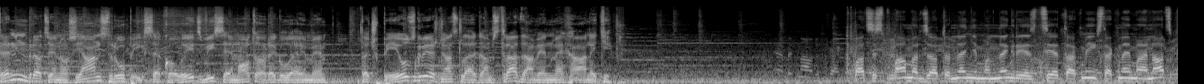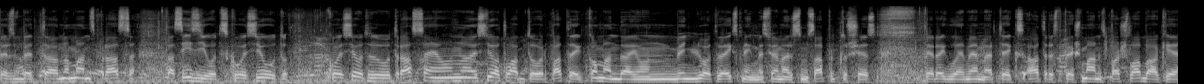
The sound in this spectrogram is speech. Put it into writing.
Treniņu braucienos Jānis rūpīgi seko līdz visiem autoregulējumiem, taču pie uzgriežņa atslēgām strādā vien mehāniķi. Pats es amortizatoru neņemu un negriezu cietāk, mīkstāk, nemainu atspērs, bet no manis prasa tās izjūtas, ko es jūtu. Ko es jūtu trasē, un es ļoti labi to varu pateikt komandai, un viņi ļoti veiksmīgi. Mēs vienmēr esam sapratušies. Tie regulējumi vienmēr tiek atrasti priekš manis paši labākie.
